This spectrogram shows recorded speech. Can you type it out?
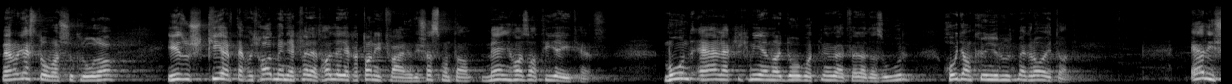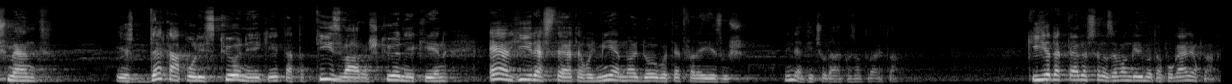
Mert hogy ezt olvassuk róla, Jézus kérte, hogy hadd menjek veled, hadd legyek a tanítványod, és azt mondta, menj haza tieidhez. Mondd el nekik, milyen nagy dolgot művelt veled az Úr, hogyan könyörült meg rajtad. El is ment, és Decapolis környékét, tehát a tízváros környékén elhíreztelte, hogy milyen nagy dolgot tett vele Jézus. Mindenki csodálkozott rajta. Ki hirdette először az evangéliumot a pogányoknak?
